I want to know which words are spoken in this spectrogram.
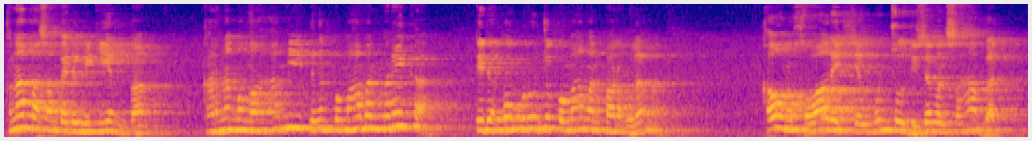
Kenapa sampai demikian, Pak? Karena memahami dengan pemahaman mereka, tidak mau merujuk pemahaman para ulama. Kaum Khawarij yang muncul di zaman sahabat,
